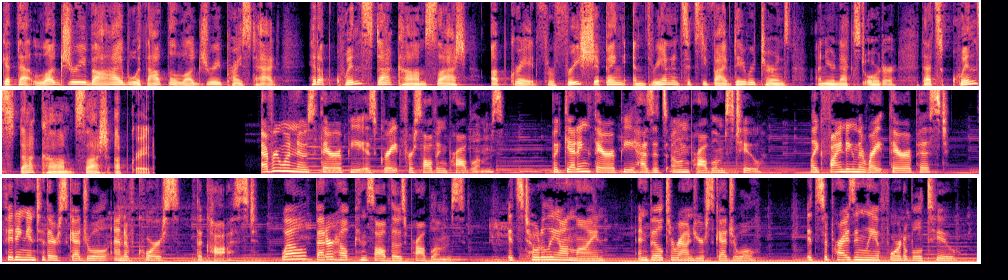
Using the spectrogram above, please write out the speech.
Get that luxury vibe without the luxury price tag. Hit up quince.com slash upgrade for free shipping and 365 day returns on your next order. That's quince.com slash upgrade. Everyone knows therapy is great for solving problems, but getting therapy has its own problems too, like finding the right therapist, fitting into their schedule, and of course, the cost. Well, BetterHelp can solve those problems. It's totally online and built around your schedule. It's surprisingly affordable too.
